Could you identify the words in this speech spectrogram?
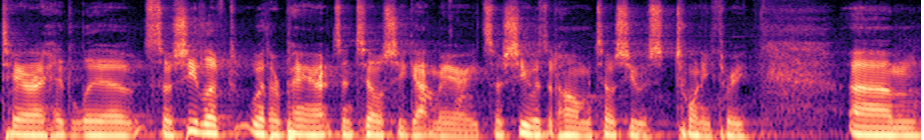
Tara had lived. So she lived with her parents until she got married. So she was at home until she was 23. Um,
